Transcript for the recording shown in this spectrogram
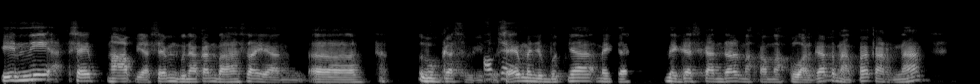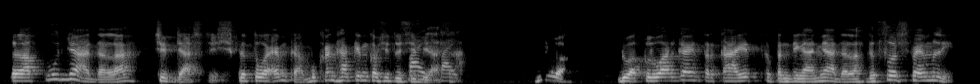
Ini saya maaf ya, saya menggunakan bahasa yang uh, lugas begitu. Okay. Saya menyebutnya mega mega skandal Mahkamah Keluarga. Hmm. Kenapa? Karena pelakunya adalah Chief Justice, Ketua MK, bukan Hakim Konstitusi baik, biasa. Baik dua dua keluarga yang terkait kepentingannya adalah the first family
